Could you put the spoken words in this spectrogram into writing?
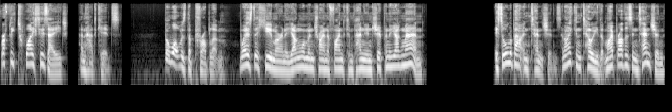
roughly twice his age, and had kids. But what was the problem? Where's the humour in a young woman trying to find companionship in a young man? It's all about intentions, and I can tell you that my brother's intention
